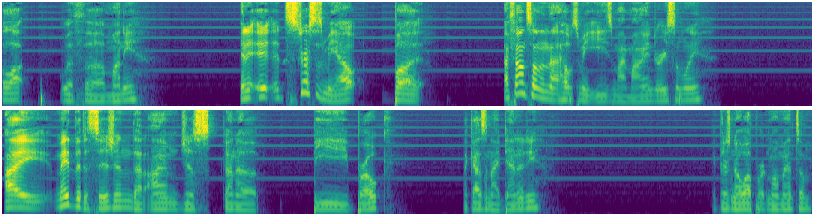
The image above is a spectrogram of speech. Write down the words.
a lot with uh, money, and it, it, it stresses me out. But I found something that helps me ease my mind recently. I made the decision that I'm just gonna be broke, like as an identity. Like there's no upward momentum.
